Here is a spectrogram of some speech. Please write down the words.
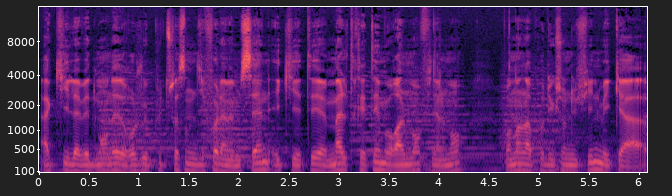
à qui il avait demandé de rejouer plus de 70 fois la même scène et qui était maltraité moralement finalement pendant la production du film et qui a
